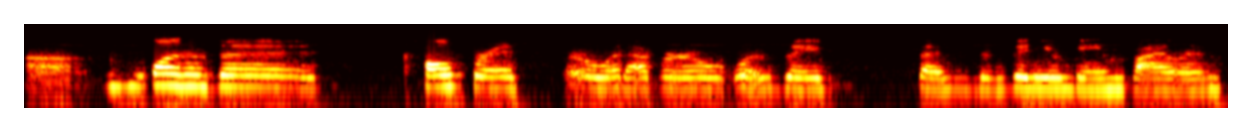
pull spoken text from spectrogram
um, one of the culprits or whatever was they said the video game violence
